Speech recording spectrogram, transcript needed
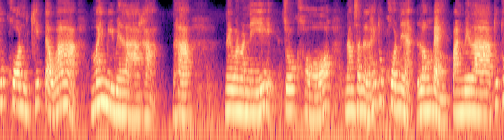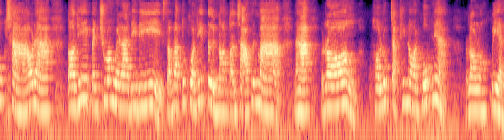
ทุกคนคิดแต่ว่าไม่มีเวลาค่ะนะคะ ในวันวันนี้โจขอนำเสนอให้ทุกคนเนี่ยลองแบ่งปันเวลาทุกๆเช้านะคะตอนที่เป็นช่วงเวลาดีๆสำหรับทุกคนที่ตื่นนอนตอนเช้าขึ้นมานะคะลองพอลุกจากที่นอนปุ๊บเนี่ย เราลองเปลี่ยน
